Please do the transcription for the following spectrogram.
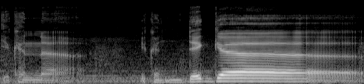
you can uh, you can dig uh,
